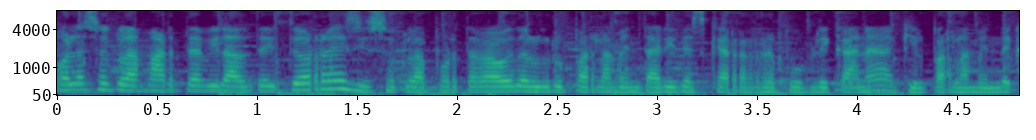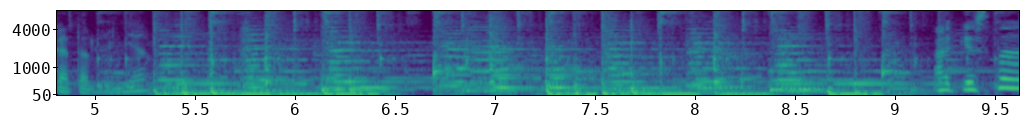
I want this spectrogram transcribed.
Hola, sóc la Marta Vilalta i Torres i sóc la portaveu del grup parlamentari d'Esquerra Republicana aquí al Parlament de Catalunya. Aquesta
